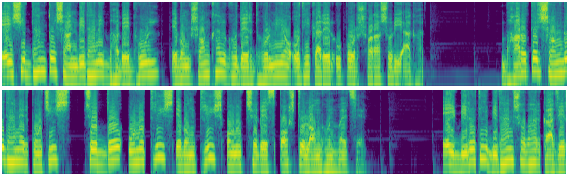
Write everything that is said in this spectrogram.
এই সিদ্ধান্ত সাংবিধানিকভাবে ভুল এবং সংখ্যালঘুদের ধর্মীয় অধিকারের উপর সরাসরি আঘাত। ভারতের সংবিধানের পঁচিশ, চোদ্দ, উনত্রিশ এবং ত্রিশ অনুচ্ছেদে স্পষ্ট লঙ্ঘন হয়েছে। এই বিরতি বিধানসভার কাজের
